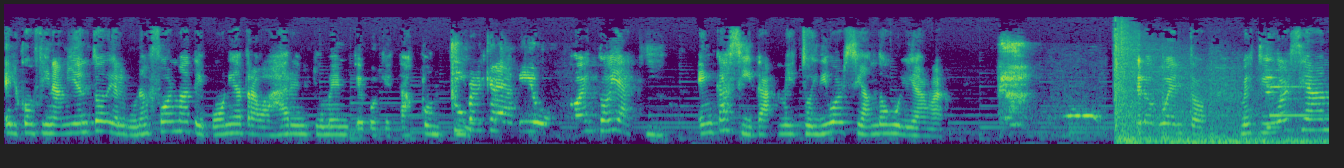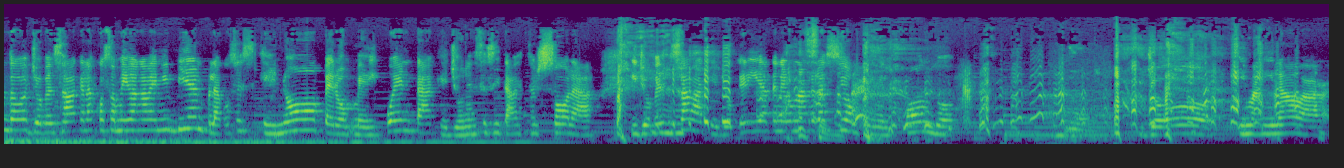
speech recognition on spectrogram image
el confinamiento de alguna forma te pone a trabajar en tu mente porque estás contigo. Súper creativo. Yo estoy aquí, en casita, me estoy divorciando, Juliana. Te lo cuento, me estoy divorciando, yo pensaba que las cosas me iban a venir bien, pero la cosa es que no, pero me di cuenta que yo necesitaba estar sola y yo pensaba que yo quería tener una relación, pero en el fondo. Yo imaginaba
